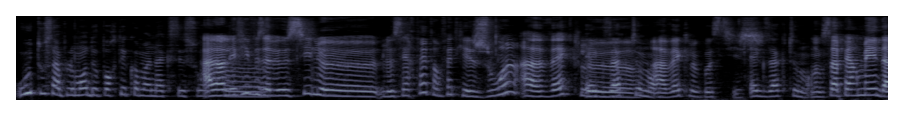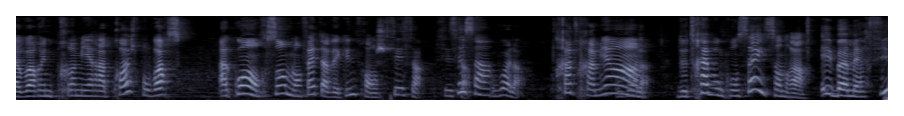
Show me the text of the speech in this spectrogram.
ou tout simplement de porter comme un accessoire. Alors les filles, vous avez aussi le, le serre-tête en fait qui est joint avec le Exactement. avec le postiche. Exactement. Donc ça permet d'avoir une première approche pour voir à quoi on ressemble en fait avec une frange. C'est ça, c'est ça. ça. Voilà. Très très bien. De très bons conseils, Sandra. Eh ben merci.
